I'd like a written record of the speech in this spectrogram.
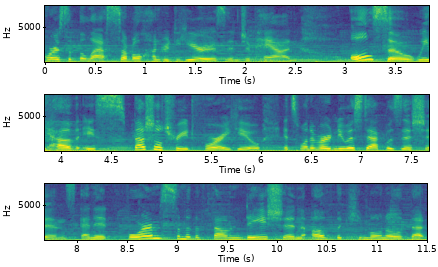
course of the last several hundred years in Japan. Also, we have a special treat for you. It's one of our newest acquisitions, and it forms some of the foundation of the kimono that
